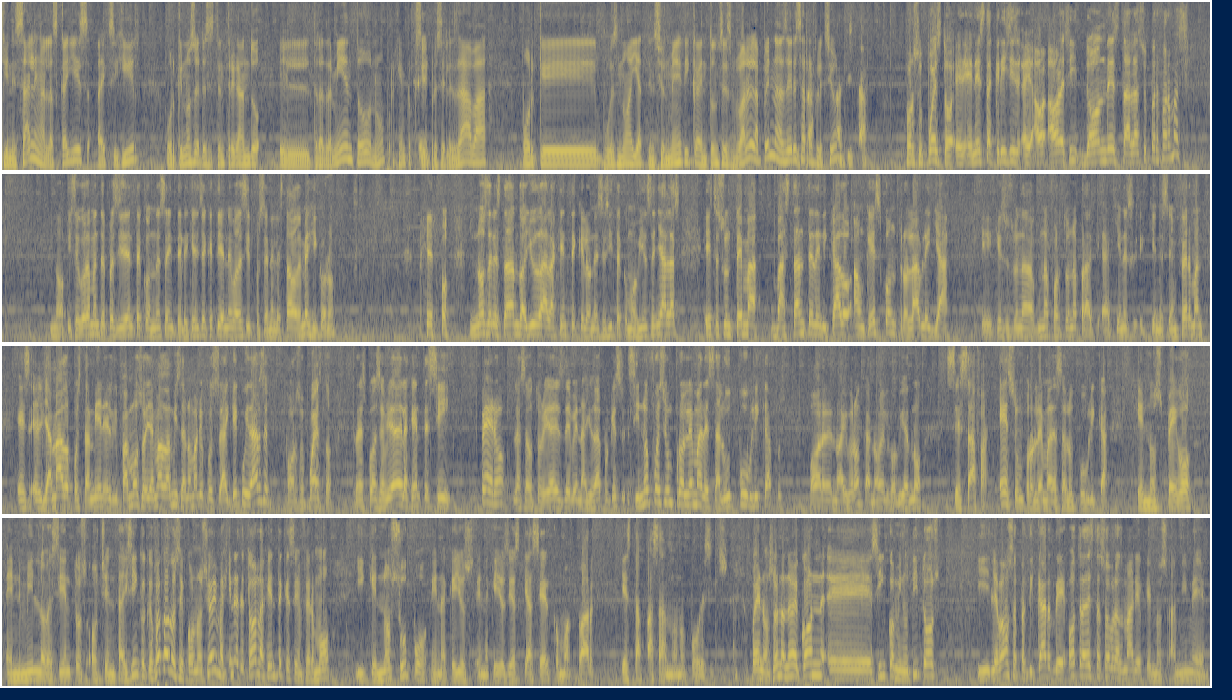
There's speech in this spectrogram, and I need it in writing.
quienes salen a las calles a exigir porque no se les está entregando el tratamiento, ¿no? Por ejemplo, que Sí. siempre se les daba, porque pues no hay atención médica, entonces vale la pena hacer esa reflexión. Está. Por supuesto, en, esta crisis, eh, ahora, sí, ¿dónde está la superfarmacia? ¿No? Y seguramente el presidente con esa inteligencia que tiene va a decir, pues en el Estado de México, ¿no? Pero no se le está dando ayuda a la gente que lo necesita, como bien señalas. Este es un tema bastante delicado, aunque es controlable ya, eh, que eso es una, una fortuna para quienes, quienes se enferman. Es el llamado, pues también, el famoso llamado a misa, ¿no, Mario? Pues hay que cuidarse, por supuesto. Responsabilidad de la gente, sí. Pero las autoridades deben ayudar, porque si no fuese un problema de salud pública, pues ahora no hay bronca, ¿no? El gobierno se zafa. Es un problema de salud pública que nos pegó en 1985, que fue cuando se conoció, imagínate toda la gente que se enfermó y que no supo en aquellos, en aquellos días qué hacer, cómo actuar, qué está pasando, ¿no? Pobrecitos. Bueno, son las nueve con eh, cinco minutitos y le vamos a platicar de otra de estas obras, Mario, que nos, a mí me,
